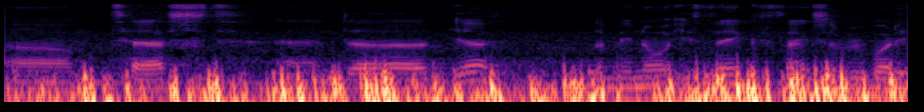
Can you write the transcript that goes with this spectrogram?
um, test. And uh, yeah, let me know what you think. Thanks, everybody.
